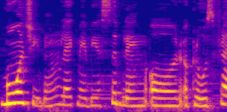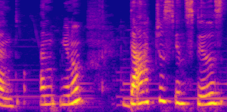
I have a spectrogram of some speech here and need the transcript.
more achieving, like maybe a sibling or a close friend And you know, that just instills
